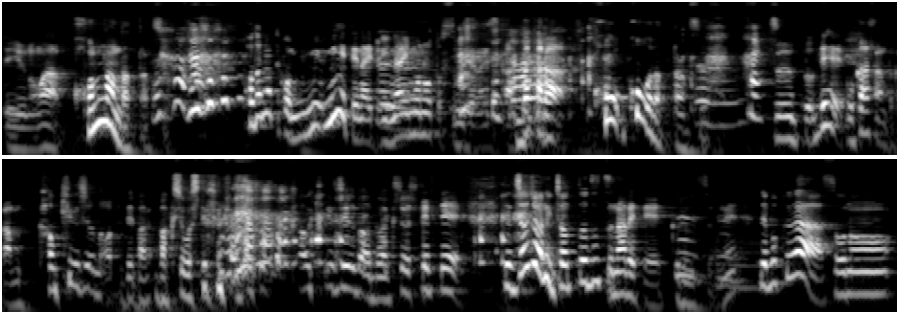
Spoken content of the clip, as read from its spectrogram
ていうのは、こんなんだったんですよ。子供ってこう見見えてないといないものとするじゃないですか。だから、こう、こうだったんですよ。はいずーっと。で、お母さんとかも顔90度って爆笑してる。顔90度って爆笑してて、で、徐々にちょっとずつ慣れてくるんですよね。で、僕はその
